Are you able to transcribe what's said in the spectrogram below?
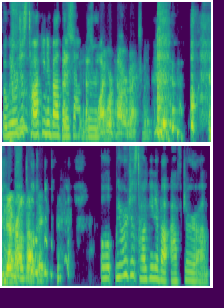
but we were just talking about this that's why we're Power of X-Men. Never on topic. well, we were just talking about after um,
